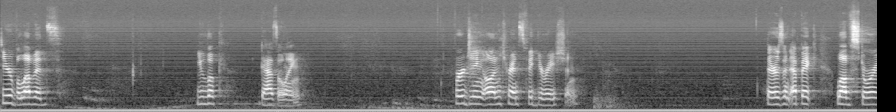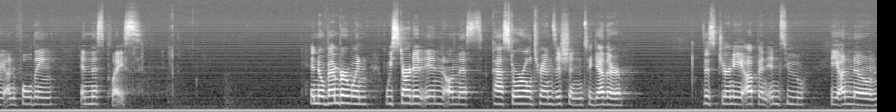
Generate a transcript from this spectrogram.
Dear beloveds, you look dazzling, verging on transfiguration. There is an epic love story unfolding in this place. In November, when we started in on this pastoral transition together, this journey up and into the unknown,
